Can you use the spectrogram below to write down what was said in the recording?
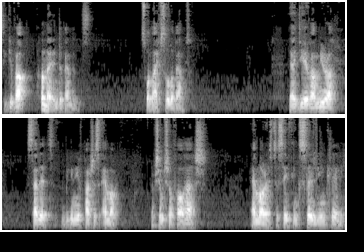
to give up on that independence. That's what life's all about. The idea of Amira said it at the beginning of Parshas Emor, of Shimshon Falhash. Emor is to say things slowly and clearly.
